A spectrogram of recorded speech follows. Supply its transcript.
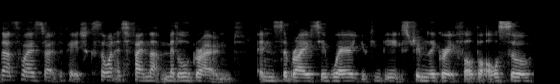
that's why I started the page because I wanted to find that middle ground in sobriety where you can be extremely grateful, but also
